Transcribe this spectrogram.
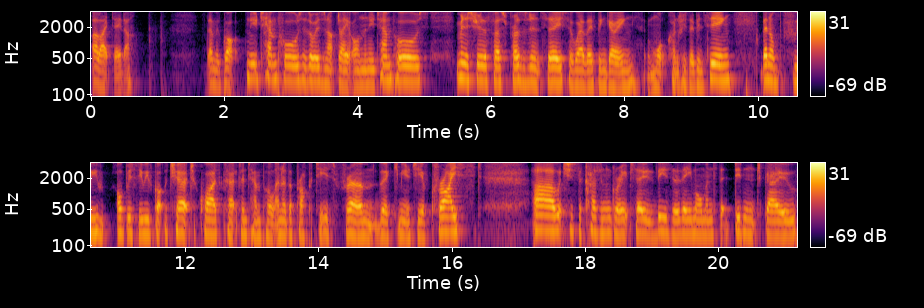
I like data. Then we've got new temples. There's always an update on the new temples. Ministry of the First Presidency, so where they've been going and what countries they've been seeing. Then we obviously we've got the church acquires Kirtland Temple and other properties from the Community of Christ, uh, which is the cousin group. So these are the Mormons that didn't go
